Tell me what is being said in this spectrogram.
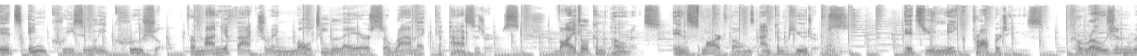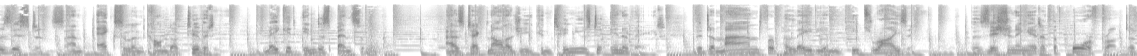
it's increasingly crucial for manufacturing multi-layer ceramic capacitors, vital components in smartphones and computers. Its unique properties, corrosion resistance and excellent conductivity make it indispensable. As technology continues to innovate, the demand for palladium keeps rising, positioning it at the forefront of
